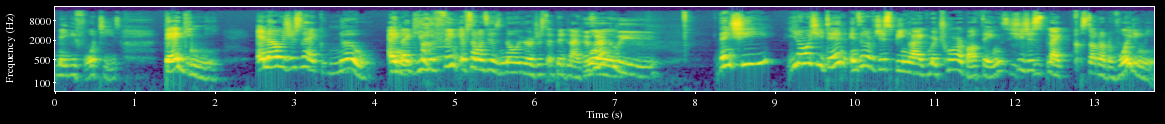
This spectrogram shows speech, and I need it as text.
maybe 40s, begging me. And I was just like, no. And oh. like, you would think if someone says no, you're just a bit like, whoa. Exactly. Then she, you know what she did? Instead of just being like mature about things, she just like started avoiding me.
